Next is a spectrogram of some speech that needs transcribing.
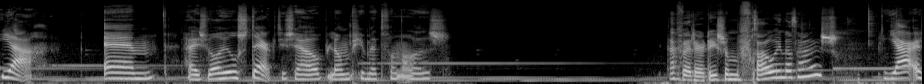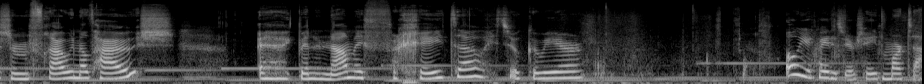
Ja, en hij is wel heel sterk, dus hij helpt Lampje met van alles. En verder, er is een mevrouw in dat huis? Ja, er is een mevrouw in dat huis. Eh, ik ben haar naam even vergeten. Hoe heet ze ook alweer? Oh ja, ik weet het weer. Ze heet Marta.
